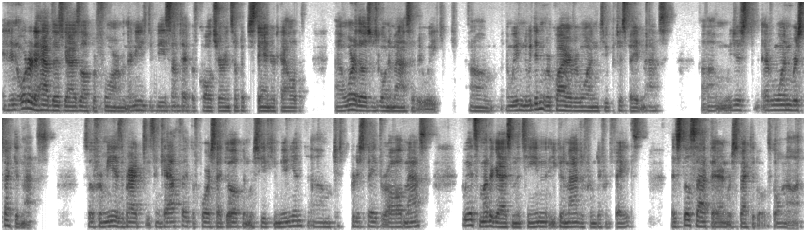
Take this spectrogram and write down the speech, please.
And in order to have those guys all perform, there needs to be some type of culture and some type of standard held uh, one of those was going to mass every week. Um, and we, we didn't require everyone to participate in mass. Um, we just, everyone respected mass. So for me as a practicing Catholic, of course, I'd go up and receive communion, um, just participate through all of mass. We had some other guys in the team that you can imagine from different faiths that still sat there and respected what was going on.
